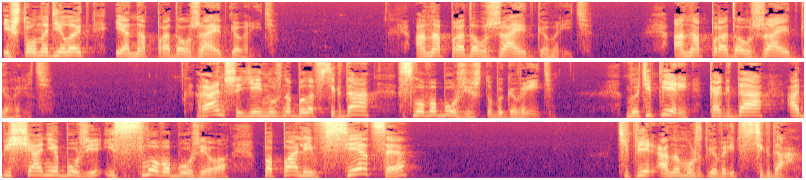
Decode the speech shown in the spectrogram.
И что она делает? И она продолжает говорить. Она продолжает говорить. Она продолжает говорить. Раньше ей нужно было всегда Слово Божье, чтобы говорить. Но теперь, когда обещания Божьи из Слова Божьего попали в сердце, теперь она может говорить всегда.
